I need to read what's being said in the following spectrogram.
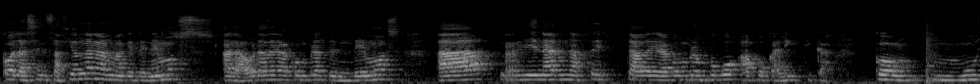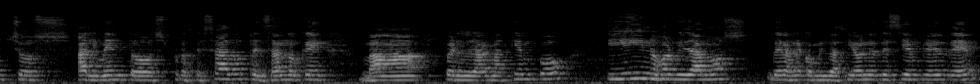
con la sensación de alarma que tenemos a la hora de la compra tendemos a rellenar una cesta de la compra un poco apocalíptica con muchos alimentos procesados pensando que van a perdurar más tiempo y nos olvidamos de las recomendaciones de siempre de,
